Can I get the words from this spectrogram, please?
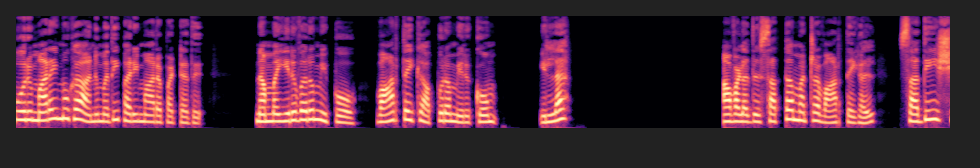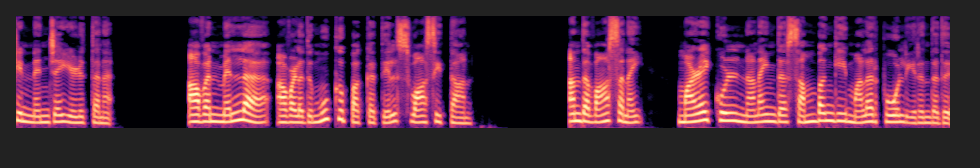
ஒரு மறைமுக அனுமதி பரிமாறப்பட்டது. நம்ம இருவரும் இப்போ வார்த்தைக்கு அப்புறம் இருக்கோம் இல்ல? அவளது சத்தமற்ற வார்த்தைகள் சதீஷின் நெஞ்சை இழுத்தன. அவன் மெல்ல அவளது மூக்குப் பக்கத்தில் சுவாசித்தான். அந்த வாசனை மழைக்குள் நனைந்த சம்பங்கி மலர் போல் இருந்தது.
